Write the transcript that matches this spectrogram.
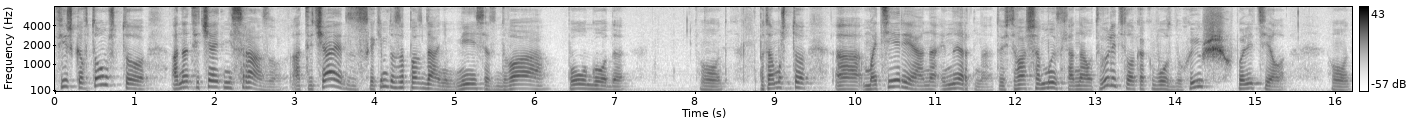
фишка в том, что она отвечает не сразу, а отвечает с каким-то запозданием, месяц, два, полгода. Вот. Потому что э, материя, она инертна, то есть ваша мысль, она вот вылетела как воздух и ш, полетела. Вот.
